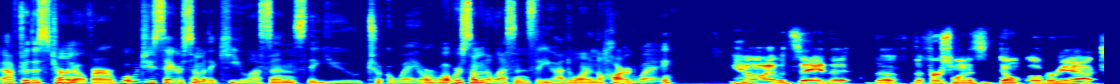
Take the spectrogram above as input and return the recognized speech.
After this turnover, what would you say are some of the key lessons that you took away, or what were some of the lessons that you had to learn the hard way? You know, I would say that the the first one is don't overreact,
